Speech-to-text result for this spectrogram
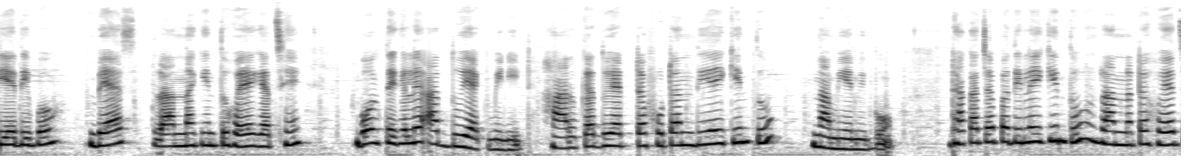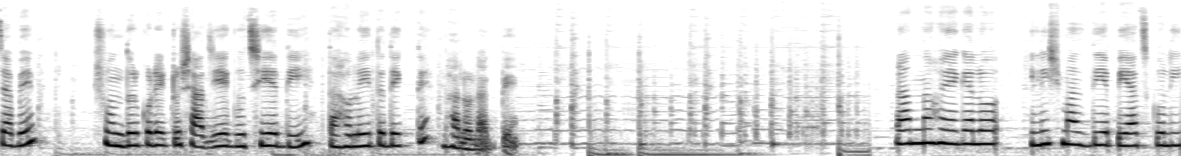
দিয়ে দিব। ব্যাস, রান্না কিন্তু হয়ে গেছে। বলতে গেলে আর দুই এক মিনিট। হালকা দু একটা ফুটান দিয়েই কিন্তু নামিয়ে নিব। ঢাকা চাপা দিলেই কিন্তু রান্নাটা হয়ে যাবে। সুন্দর করে একটু সাজিয়ে গুছিয়ে দিই, তাহলেই তো দেখতে ভালো লাগবে। রান্না হয়ে গেল ইলিশ মাছ দিয়ে পেঁয়াজ কলি।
